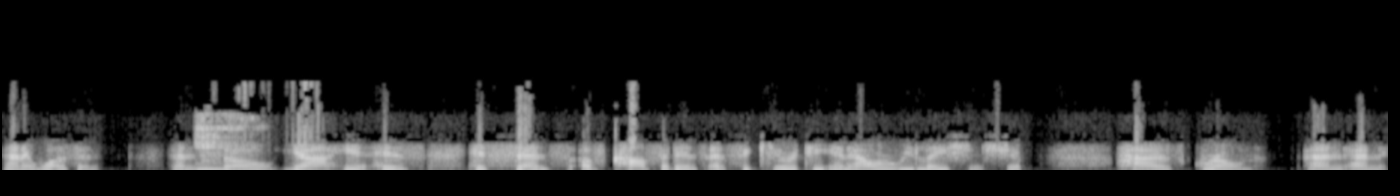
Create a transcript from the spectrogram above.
and it wasn't. And mm. so, yeah, he, his his sense of confidence and security in our relationship has grown, and and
